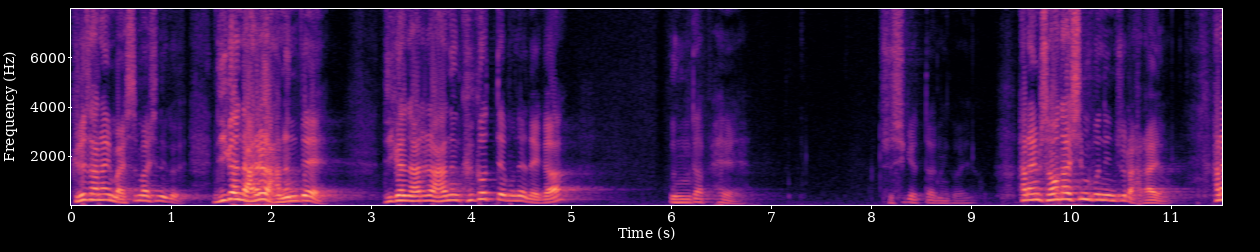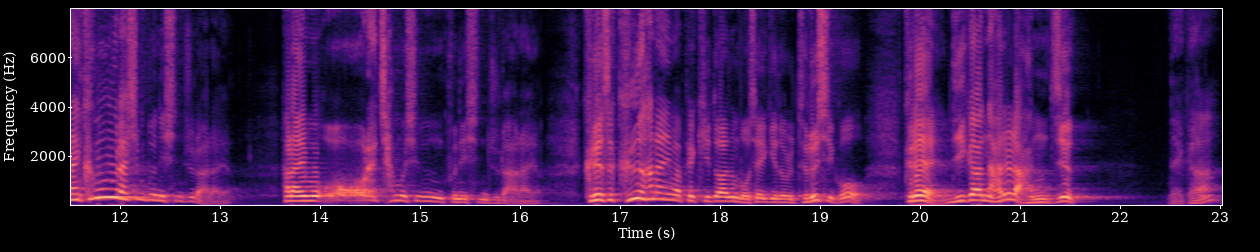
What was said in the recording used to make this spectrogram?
그래서 하나님 말씀하시는 거예요. 네가 나를 아는데 네가 나를 아는 그것 때문에 내가 응답해 주시겠다는 거예요. 하나님 선하신 분인 줄 알아요. 하나님 극률하신 분이신 줄 알아요. 하나님은 오래 참으신 분이신 줄 알아요. 그래서 그 하나님 앞에 기도하는 모세의 기도를 들으시고 그래 네가 나를 안즉 내가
